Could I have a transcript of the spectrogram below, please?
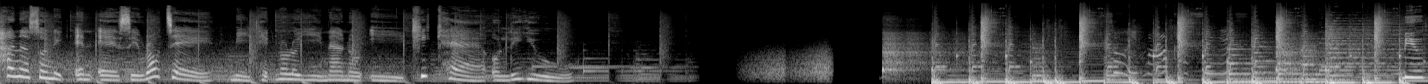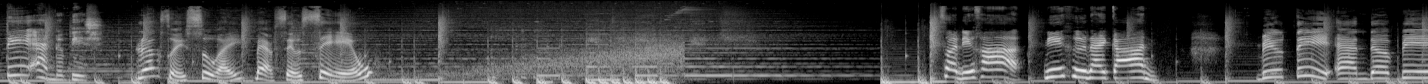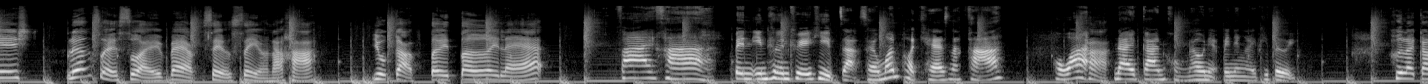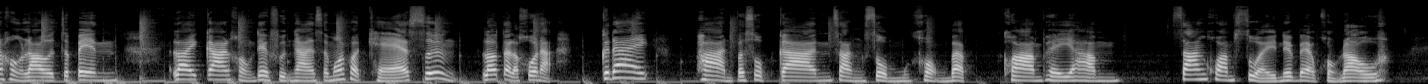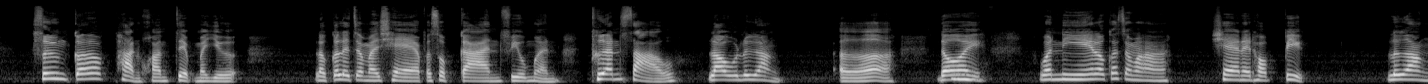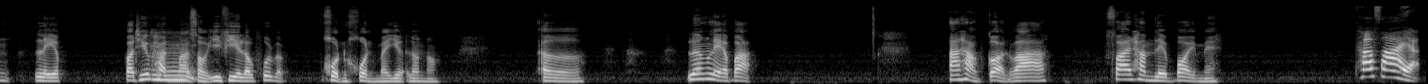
Panasonic NA0J มีเทคโนโลยีนาโนอีที่ care only you Beauty and the Beach เรื่องสวยๆ แบบเซลล์สวัสดีค่ะ นี่คือรายการๆ Beauty and the Beach เรื่องสวยๆ แบบเซลล์ๆนะคะ อยู่กับเตยเตยๆและฝ้ายค่ะ เป็น Intern Creative จาก Salmon Podcast นะคะ เพราะว่าค่ะรายการของเราเนี่ยเป็นยังไงพี่เตย คือรายการของเราจะเป็นรายการของเด็กฝึกงาน s ซ m o n Podcast ซึ่งเราแต่ละคนอะ ก็ได้ผ่านประสบการณ์สั่งสมของแบบความพยายาม สร้างความสวยในแบบของเรา ซึ่งก็ผ่านความเจ็บมาเยอะ เราก็เลยจะมาแชร์ประสบการณ์ feel เหมือน เพื่อนสาวเล่าเรื่อง เออ โดยวันนี้เราก็จะมาแชร์ใน topic เรื่องเล็บเพราะที่ผ่านมาอืมสอง EP เราพูดแบบขนขนๆมาเยอะแล้วเนาะ เออ เรื่องเล็บอะอาถามก่อนว่าฝ้ายทำเล็บบ่อยไหม ถ้าฝ้ายอะ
